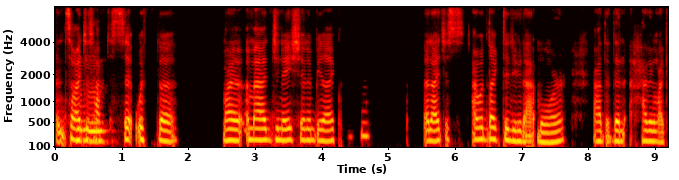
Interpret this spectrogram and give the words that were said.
And so I just have Mhm. to sit with the my imagination and be like "Hmm." and I just I would like to do that more rather than having like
